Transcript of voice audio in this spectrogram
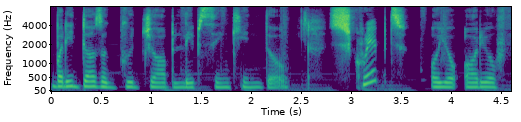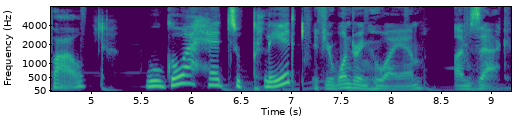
but it does a good job lip syncing though. Script or your audio file. We'll go ahead to play it. If you're wondering who I am, I'm Zach,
